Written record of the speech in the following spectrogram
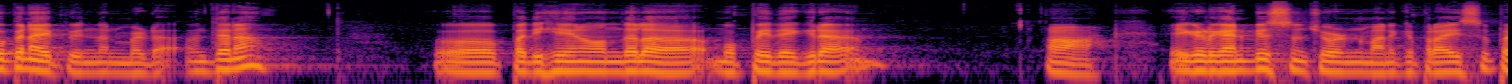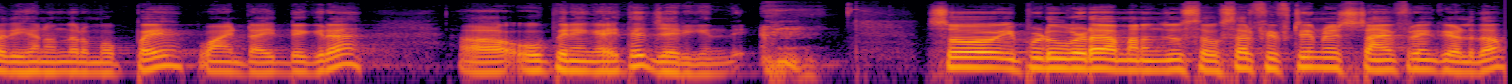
ఓపెన్ అయిపోయింది అనమాట అంతేనా పదిహేను వందల ముప్పై దగ్గర. ఇక్కడ కనిపిస్తుంది చూడండి మనకి ప్రైస్ పదిహేను వందల ముప్పై పాయింట్ ఐదు దగ్గర ఓపెనింగ్ అయితే జరిగింది. సో ఇప్పుడు కూడా మనం చూస్తే ఒకసారి ఫిఫ్టీన్ మినిట్స్ టైం ఫ్రేమ్కి వెళదాం.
